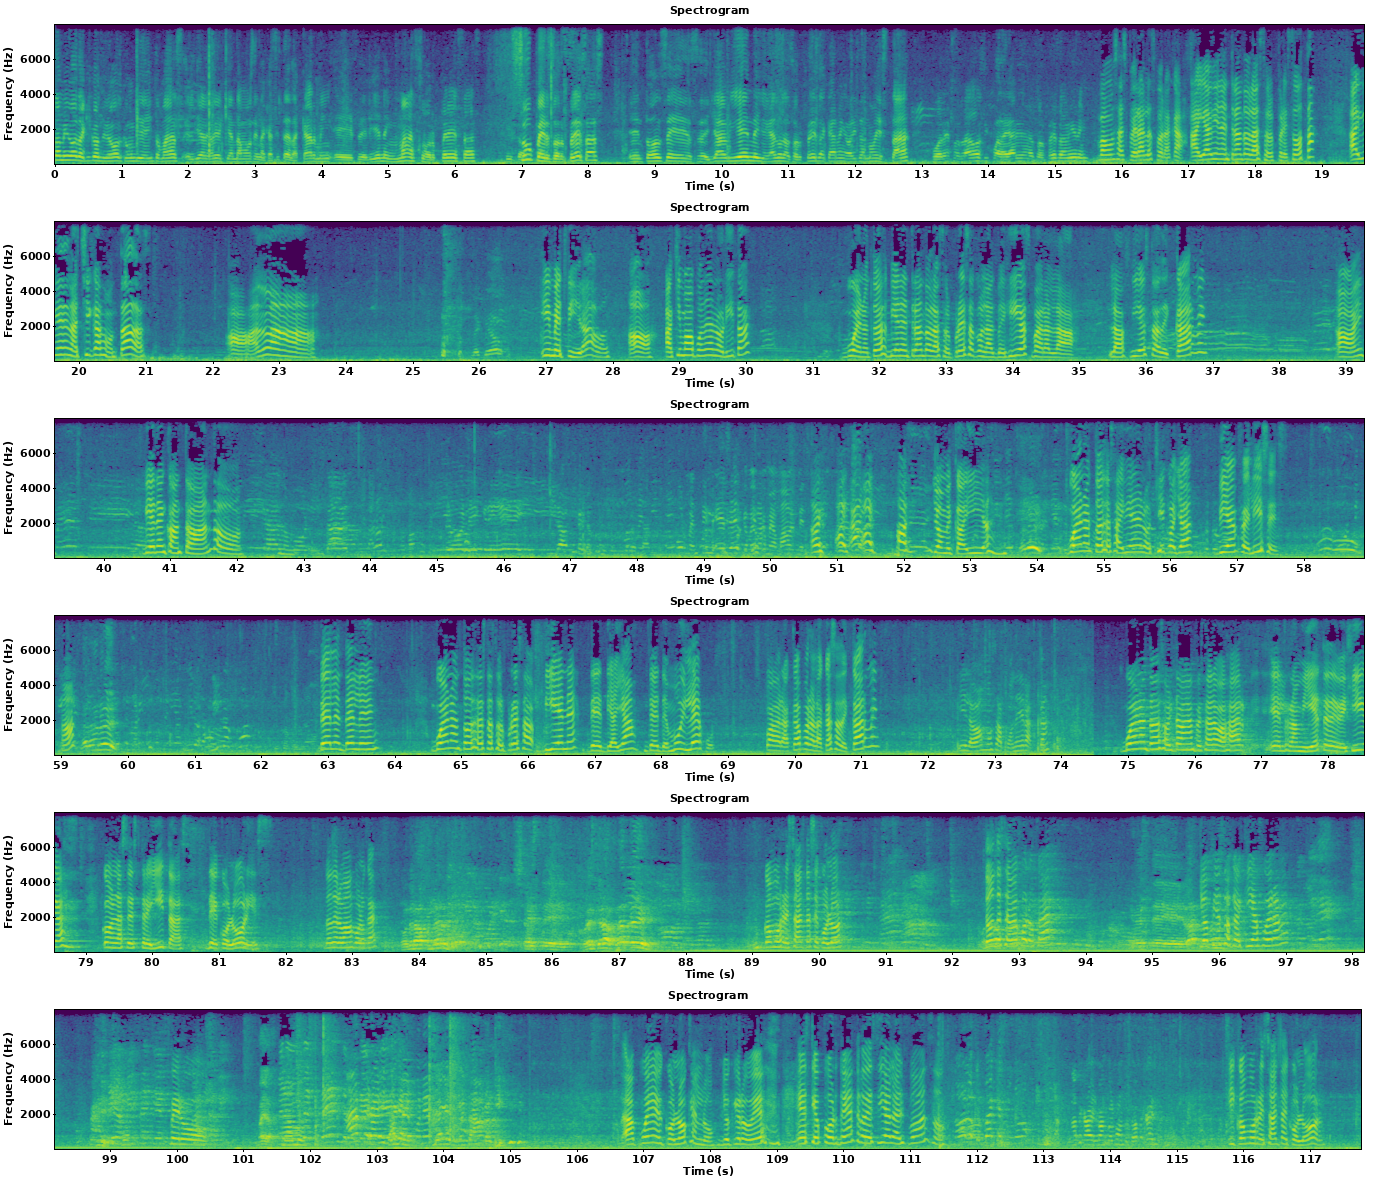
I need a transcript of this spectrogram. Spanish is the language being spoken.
amigos, aquí continuamos con un videito más. El día de hoy aquí andamos en la casita de la Carmen. Eh, se vienen más sorpresas y super sorpresas. Entonces eh, ya viene llegando la sorpresa. Carmen ahorita no está por esos lados y por allá viene la sorpresa, miren. Vamos a esperarlos por acá. Allá viene entrando la sorpresota. Ahí vienen las chicas montadas. ¡Hala! Y me tiraban. Ah, aquí me voy a poner ahorita. Bueno, entonces viene entrando la sorpresa con las vejigas para la, la fiesta de Carmen. Ay, vienen cantando. Ay, ay, ay, ay, yo me caía. Bueno, entonces ahí vienen los chicos ya bien felices. ¿Ah? Delen, delen. Bueno, entonces esta sorpresa viene desde allá, desde muy lejos, para acá, para la casa de Carmen. Y la vamos a poner acá. Bueno, entonces ahorita van a empezar a bajar el ramillete de vejigas con las estrellitas de colores. ¿Dónde lo van a colocar? ¿Dónde la va a poner? Este, por este lado, espérate. ¿Cómo resalta ese color? ¿Dónde se va a colocar? Este, Yo pienso que aquí afuera, Sí. pero Vaya. vamos. Ah, pero ahí se puede poner. Ah, pues, colóquenlo. Yo quiero ver. Es que por dentro decía el Alfonso. No, lo que pasa es que si no, no se cae el banco, Alfonso, te vas a caer. ¿Y cómo resalta el color?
